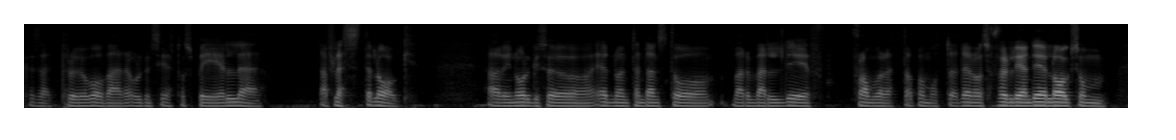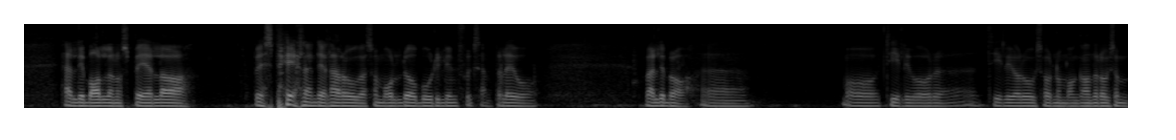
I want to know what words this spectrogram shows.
hva si, prøver å være organisert og spille de fleste lag. Her i Norge så er det en tendens til å være veldig framoverretta, på en måte. Det er selvfølgelig en del lag som holder i ballen og spiller, sp- spiller en del her òg, som Molde og Bodø-Glimt f.eks. er jo veldig bra. Eh, og tidligere tidligere også har det mange andre lag som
